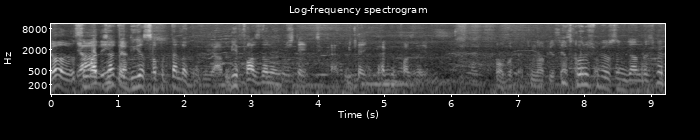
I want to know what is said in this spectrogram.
Yo Ya ısınma abi değil zaten de. dünya sapıklarla dolu ya. Bir fazlan olmuş değil çıkar. Bir tek ben bir fazlayım. Ama boş ver, kim ne yapıyorsa Hiç yapsın. konuşmuyorsun Candaşım, hep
